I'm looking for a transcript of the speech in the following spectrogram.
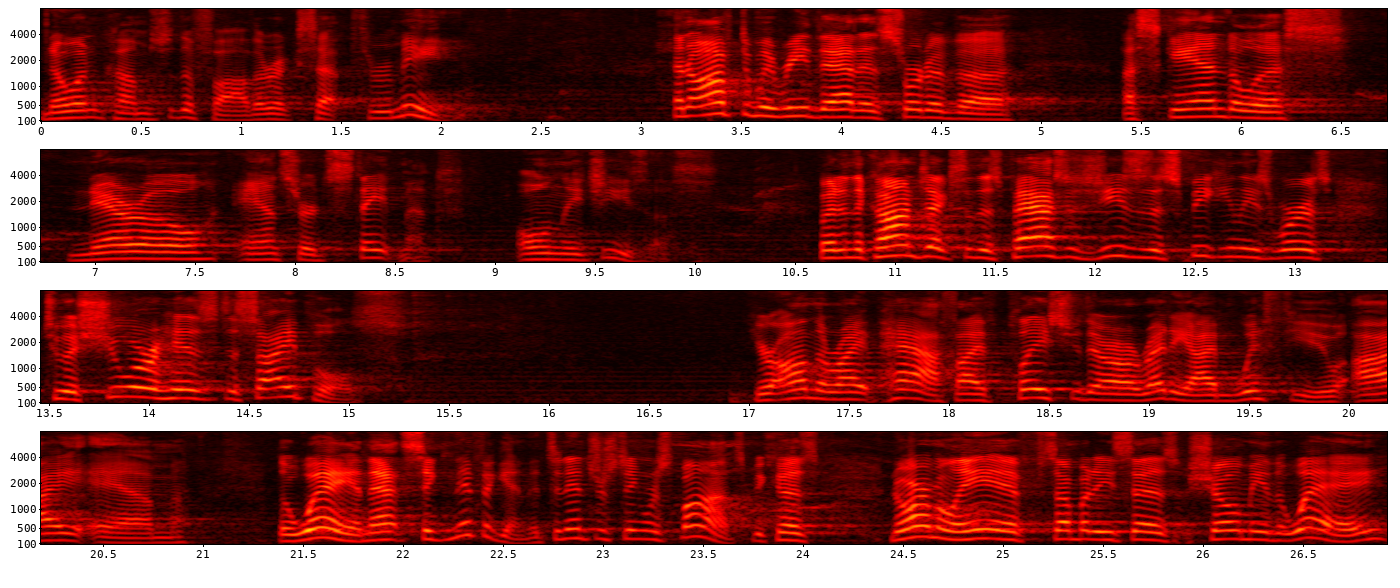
No one comes to the Father except through me. And often we read that as sort of a, a scandalous, narrow answered statement only Jesus. But in the context of this passage, Jesus is speaking these words to assure his disciples You're on the right path. I've placed you there already. I'm with you. I am the way. And that's significant. It's an interesting response because normally, if somebody says, Show me the way,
